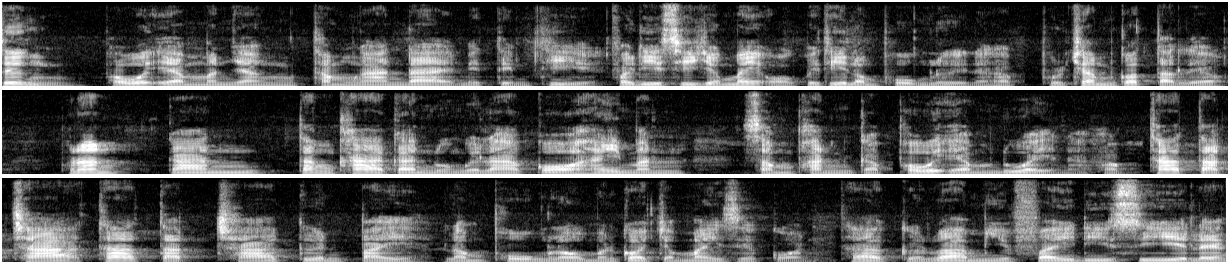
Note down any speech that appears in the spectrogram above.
ซึ่ง power amp มันยังทำงานได้ไม่เต็มที่ ไฟ DC ยังไม่ออกไปที่ลำโพงเลยนะครับ protection ก็ตัดแล้ว เพราะฉะนั้นการตั้งค่าการหน่วงเวลาก็ให้มันสัมพันธ์กับ power amp ด้วยนะครับ ถ้าตัดช้า ถ้าตัดช้าเกินไปลำโพงเรามันก็จะไหม้เสียก่อน ถ้าเกิดว่ามีไฟ DC แรง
